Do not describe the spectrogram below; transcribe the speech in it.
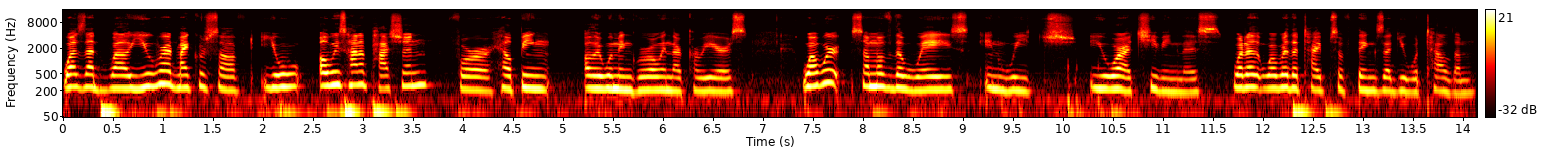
was that while you were at Microsoft, you always had a passion for helping other women grow in their careers. What were some of the ways in which you were achieving this? What are, what were the types of things that you would tell them?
